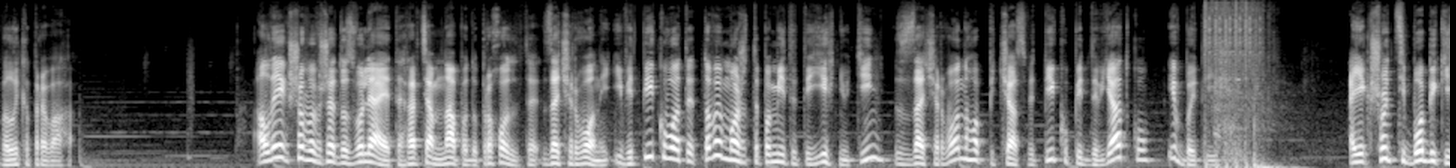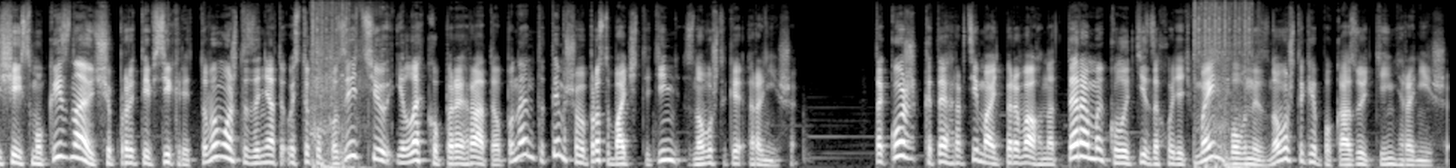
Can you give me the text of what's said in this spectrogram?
велика перевага. Але якщо ви вже дозволяєте гравцям нападу проходити за червоний і відпікувати, то ви можете помітити їхню тінь з-за червоного під час відпіку під дев'ятку і вбити їх. А якщо ці бобіки ще й смоки знають, щоб пройти в секрет, то ви можете зайняти ось таку позицію і легко переграти опонента тим, що ви просто бачите тінь знову ж таки раніше. Також КТ-гравці мають перевагу над терами, коли ті заходять в мейн, бо вони знову ж таки показують тінь раніше.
